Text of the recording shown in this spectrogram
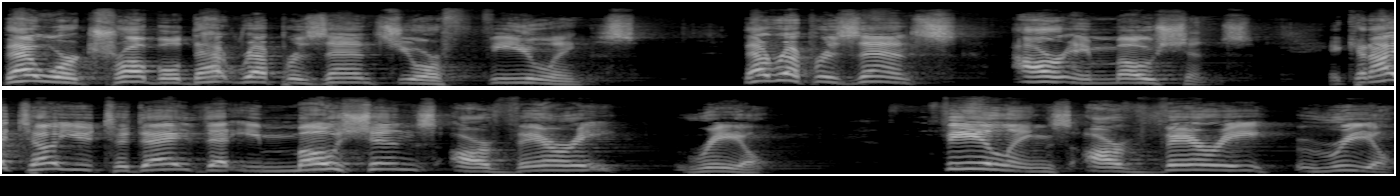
That word troubled, that represents your feelings. That represents our emotions. And can I tell you today that emotions are very, real. Feelings are very real.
